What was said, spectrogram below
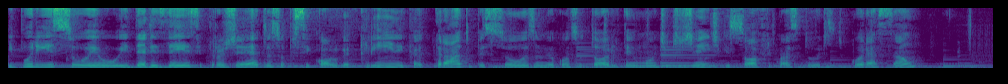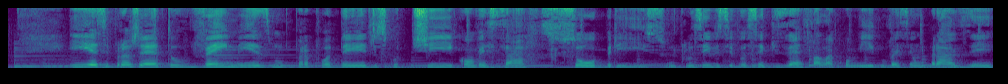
E por isso eu idealizei esse projeto. Eu sou psicóloga clínica, trato pessoas no meu consultório, tem um monte de gente que sofre com as dores do coração. E esse projeto vem mesmo para poder discutir, conversar sobre isso. Inclusive, se você quiser falar comigo, vai ser um prazer.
